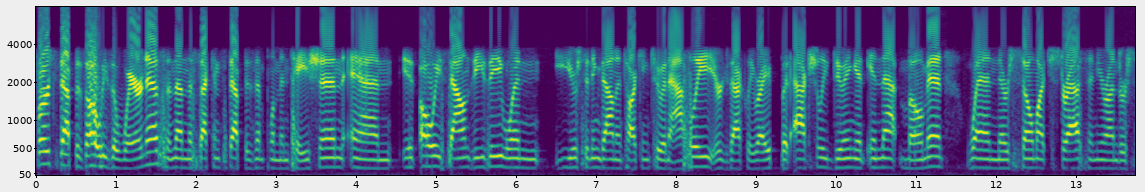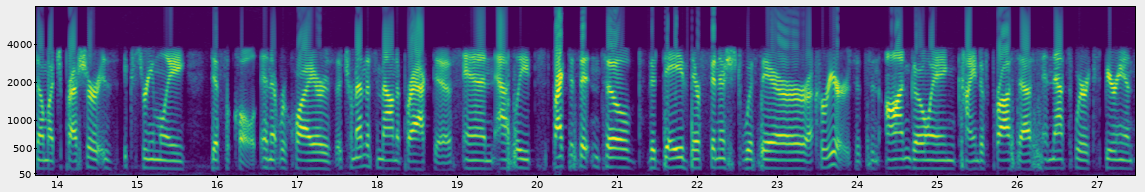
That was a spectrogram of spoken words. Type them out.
first step is always awareness, and then the second step is implementation. And it always sounds easy when you're sitting down and talking to an athlete. You're exactly right. But actually doing it in that moment when there's so much stress and you're under so much pressure is extremely difficult and it requires a tremendous amount of practice and athletes practice it until the day they're finished with their careers. It's an ongoing kind of process and that's where experience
